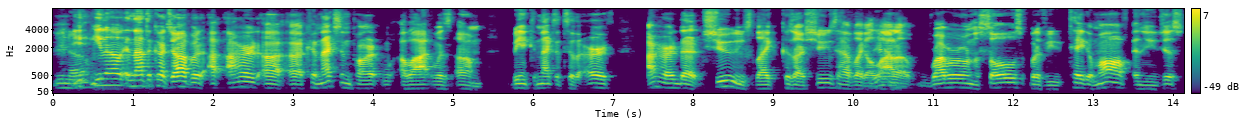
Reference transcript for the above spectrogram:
you know? You, you know, and not to cut you off, but I, I heard uh, a connection part a lot was um being connected to the earth. I heard that shoes, like, because our shoes have like a lot of rubber on the soles, but if you take them off and you just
